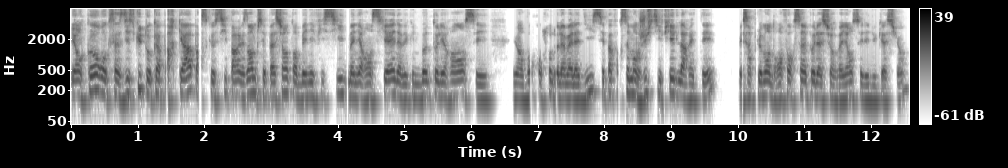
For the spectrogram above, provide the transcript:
Et encore, ça se discute au cas par cas, parce que si par exemple ces patientes en bénéficient de manière ancienne, avec une bonne tolérance et, et un bon contrôle de la maladie, c'est pas forcément justifié de l'arrêter mais simplement de renforcer un peu la surveillance et l'éducation.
